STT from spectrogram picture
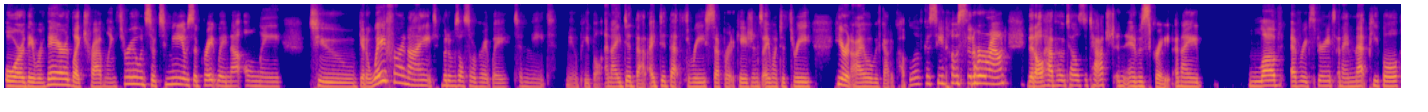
or they were there like traveling through. And so to me, it was a great way not only to get away for a night, but it was also a great way to meet new people. And I did that. I did that three separate occasions. I went to three here in Iowa. We've got a couple of casinos that are around that all have hotels attached, and it was great. And I loved every experience. And I met people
